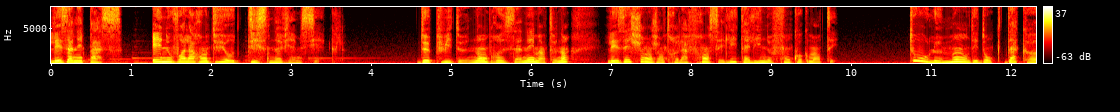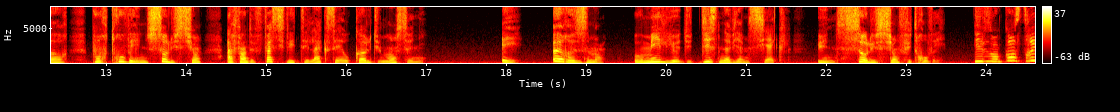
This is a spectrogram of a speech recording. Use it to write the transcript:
Les années passent et nous voilà rendus au XIXe siècle. Depuis de nombreuses années maintenant, les échanges entre la France et l'Italie ne font qu'augmenter. Tout le monde est donc d'accord pour trouver une solution afin de faciliter l'accès au col du Mont-Cenis. Et, heureusement, au milieu du XIXe siècle, une solution fut trouvée. Ils ont construit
